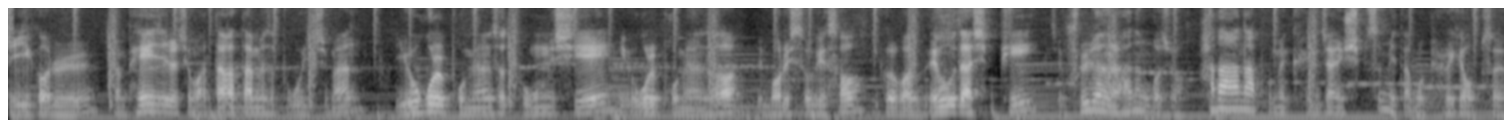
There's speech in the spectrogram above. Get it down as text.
이거를 좀 페이지를 지금 왔다 갔다 하면서 보고 있지만 요걸 보면서 동시에 요걸 보면서 머릿속에서 이걸 외우다시피 훈련을 하는 거죠. 하나하나 보면 굉장히 쉽습니다. 뭐 별게 없어요.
